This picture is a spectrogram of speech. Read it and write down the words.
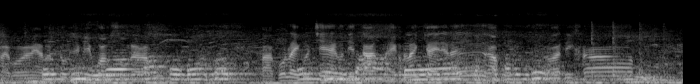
ค่ายพ่อแม่ผู้ชมที่มีความสุขนะครับผมอุโบสถฝากกดไลค์กดแชร์กดติดตามให้กำลังใจด้วยนะครับผมสวัสดีครับ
